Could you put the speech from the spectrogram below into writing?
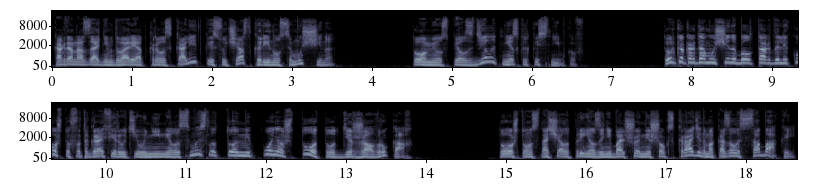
когда на заднем дворе открылась калитка и с участка ринулся мужчина. Томми успел сделать несколько снимков. Только когда мужчина был так далеко, что фотографировать его не имело смысла, Томми понял, что тот держал в руках. То, что он сначала принял за небольшой мешок с краденым, оказалось собакой.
